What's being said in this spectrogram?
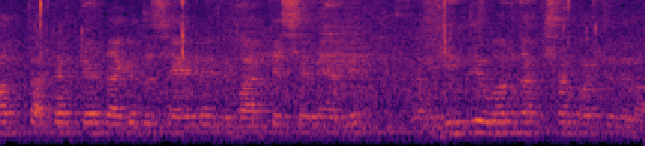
ಹತ್ತು ಅಟೆಂಪ್ಟೆಡ್ ಆಗಿದ್ದು ಸೇನೆಯಲ್ಲಿ ಭಾರತೀಯ ಸೇನೆಯಲ್ಲಿ ಹಿಂದಿ ಒಂದು ಅಕ್ಷರ ಬರ್ತಿದ್ದಿಲ್ಲ.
